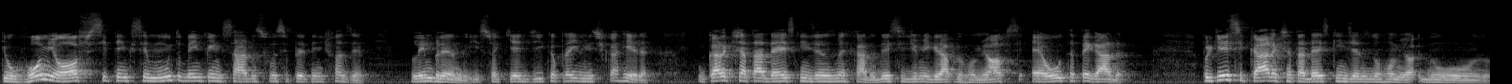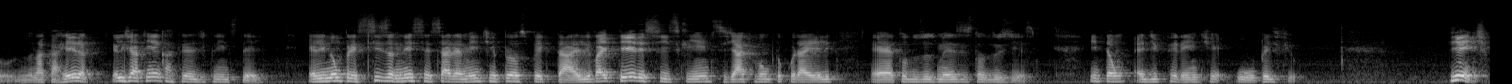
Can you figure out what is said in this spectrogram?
que o home office tem que ser muito bem pensado se você pretende fazer. Lembrando, isso aqui é dica para início de carreira. O cara que já está 10, 15 anos no mercado decidiu migrar para o home office é outra pegada. Porque esse cara que já está 10, 15 anos no home, no, na carreira, ele já tem a carteira de clientes dele. Ele não precisa necessariamente prospectar, ele vai ter esses clientes já que vão procurar ele é, todos os meses, todos os dias. Então é diferente o perfil. Gente,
